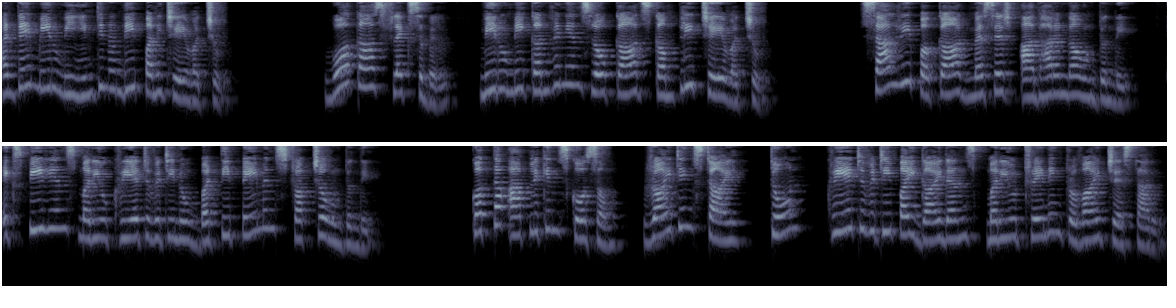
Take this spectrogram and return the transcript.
అంటే మీరు మీ ఇంటి నుండి పని చేయవచ్చు. వర్క్ ఆస్ ఫ్లెక్సిబుల్ మీరు మీ కన్వీనియన్స్లో కార్డ్స్ కంప్లీట్ చేయవచ్చు. శాలరీ పర్ కార్డ్ మెసేజ్ ఆధారంగా ఉంటుంది. ఎక్స్పీరియన్స్ మరియు క్రియేటివిటీను బట్టి పేమెంట్ స్ట్రక్చర్ ఉంటుంది. కొత్త అప్లికెంట్స్ కోసం రైటింగ్ స్టైల్ టోన్ క్రియేటివిటీపై గైడెన్స్ మరియు ట్రైనింగ్ ప్రొవైడ్ చేస్తారు.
